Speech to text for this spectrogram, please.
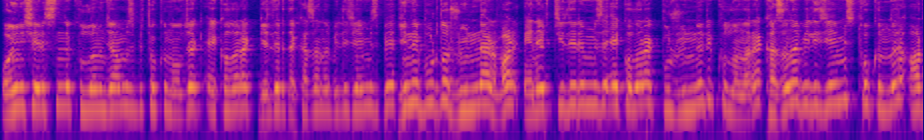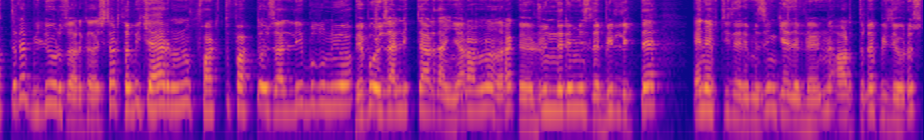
oyun içerisinde kullanacağımız bir token olacak. Ek olarak gelir de kazanabileceğimiz bir. Yine burada rünler var. NFT'lerimizi ek olarak bu rünleri kullanarak kazanabileceğimiz tokenları arttırabiliyoruz arkadaşlar. Tabii ki her ürünün farklı farklı özelliği bulunuyor ve bu özelliklerden yararlanarak e, rünlerimizle birlikte NFT'lerimizin gelirlerini arttırabiliyoruz.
